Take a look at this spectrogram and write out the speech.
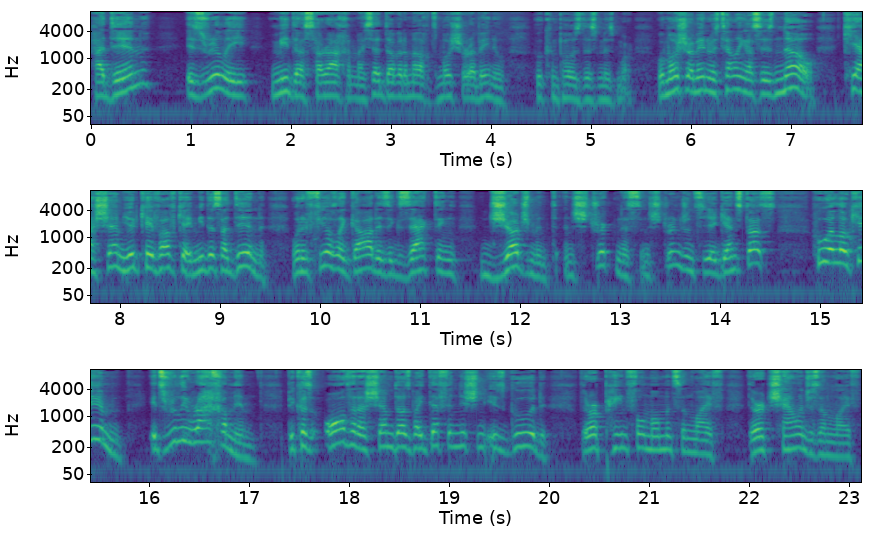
Hadin, is really Midas Harachim. I said David HaMelech, it's Moshe Rabbeinu who composed this Mizmor. What Moshe Rabbeinu is telling us is no, Ki Hashem, Yud Vavke, Midas Adin, when it feels like God is exacting judgment and strictness and stringency against us, Hu Elokim, it's really Rachamim, because all that Hashem does by definition is good. There are painful moments in life, there are challenges in life,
